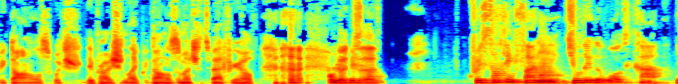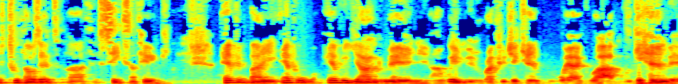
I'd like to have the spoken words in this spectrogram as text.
McDonald's, which they probably shouldn't like McDonald's as much. It's bad for your health. but, uh, Chris, something funny during the World Cup, 2006, I think, everybody, every every young man and women in refugee camp where I grew up, Gihembe,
